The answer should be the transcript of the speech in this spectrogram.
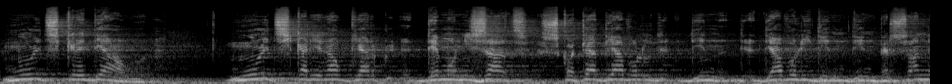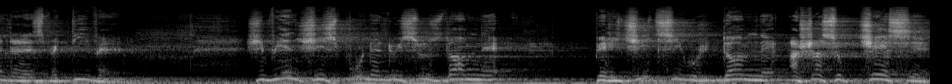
mulți credeau, mulți care erau chiar demonizați, scotea diavolul din, diavolii din, din persoanele respective. Și vin și spune lui Iisus, Doamne, fericiți sigur, Doamne, așa succese,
